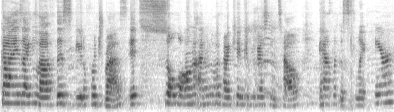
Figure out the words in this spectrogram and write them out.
Guys, I love this beautiful dress. It's so long. I don't know if I can, if you guys can tell. It has like a slit here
